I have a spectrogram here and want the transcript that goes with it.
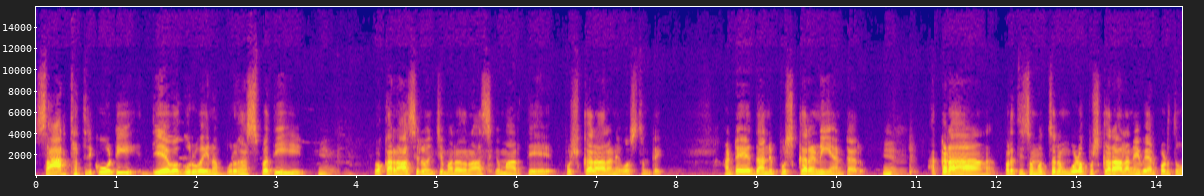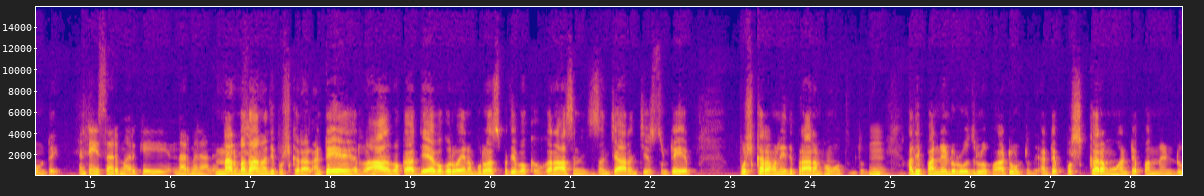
సార్థ త్రికోటి దేవగురువైన బృహస్పతి. ఒక రాశిలోంచి మరొక రాశికి మారితే పుష్కరాలని వస్తుంటాయి. అంటే దాన్ని పుష్కరణి అంటారు. అక్కడ ప్రతి సంవత్సరం కూడా పుష్కరాలనే ఏర్పడుతూ ఉంటాయి. అంటే ఈసారి మనకి నర్మదా నర్మదా నది పుష్కరాలు. అంటే రా ఒక దేవగురువైన బృహస్పతి ఒక్కొక్క రాశి నుంచి సంచారం చేస్తుంటే పుష్కరం అనేది ప్రారంభమవుతుంటుంది. అది పన్నెండు రోజుల పాటు ఉంటుంది. అంటే పుష్కరము అంటే పన్నెండు.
